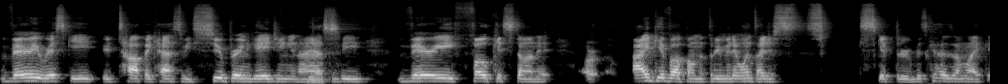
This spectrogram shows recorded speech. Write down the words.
very risky. Your topic has to be super engaging, and I yes. have to be very focused on it. Or I give up on the three minute ones. I just skip through because I'm like,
